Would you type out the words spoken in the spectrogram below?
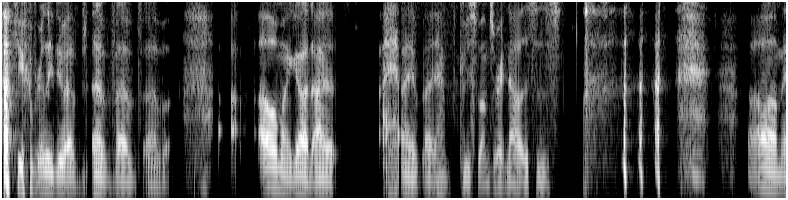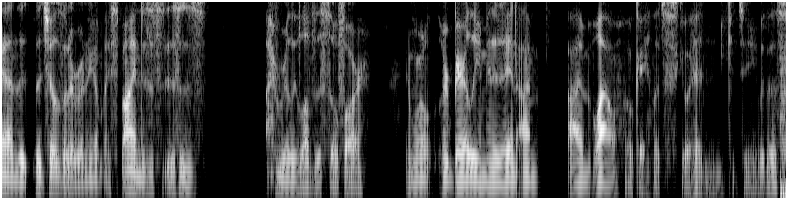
You really do have, have, have, have oh my God, I, I I have goosebumps right now. This is oh man, the, the chills that are running up my spine. This is this is I really love this so far. And we're we're barely a minute in. I'm I'm wow. Okay, let's go ahead and continue with this.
